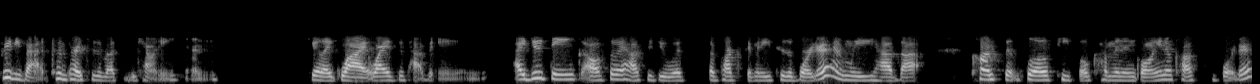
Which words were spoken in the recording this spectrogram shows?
pretty bad compared to the rest of the county. And you're like, why? Why is this happening? And I do think also it has to do with the proximity to the border, and we have that constant flow of people coming and going across the border.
